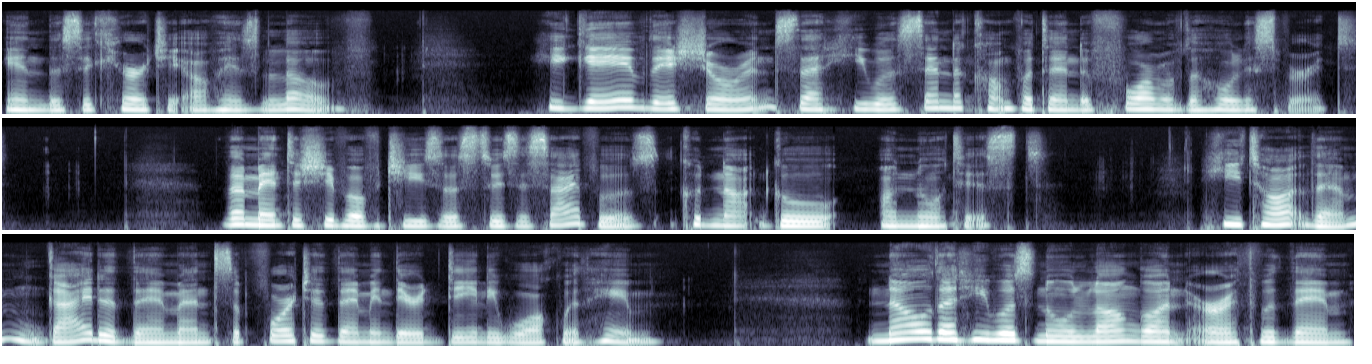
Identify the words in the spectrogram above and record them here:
in the security of His love. He gave the assurance that He will send a comforter in the form of the Holy Spirit. The mentorship of Jesus to His disciples could not go unnoticed. He taught them, guided them, and supported them in their daily walk with Him. Now that He was no longer on earth with them,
